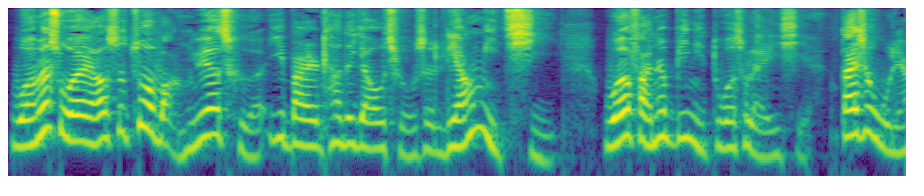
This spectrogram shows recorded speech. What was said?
我们说要是坐网约车，一般它的要求是两米七，我反正比你多出来一些。但是五菱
